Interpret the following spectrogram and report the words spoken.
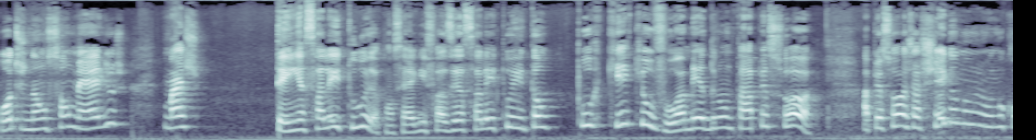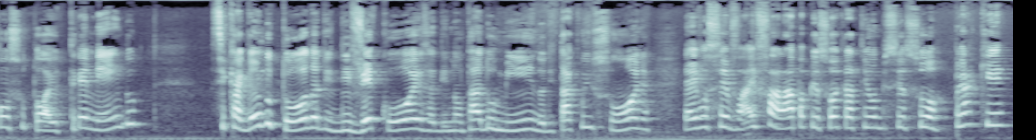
Outros não são médios, mas têm essa leitura, conseguem fazer essa leitura. Então, por que, que eu vou amedrontar a pessoa? A pessoa já chega no, no consultório tremendo, se cagando toda de, de ver coisa, de não estar tá dormindo, de estar tá com insônia. E aí você vai falar para a pessoa que ela tem um obsessor. Para quê?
